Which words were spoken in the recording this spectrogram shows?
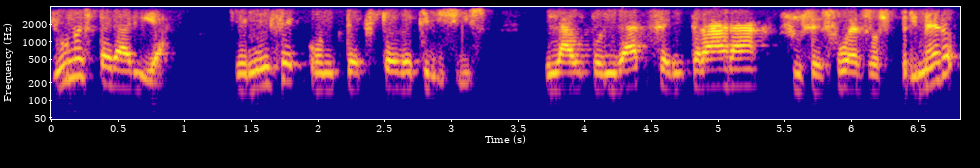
Y uno esperaría que en ese contexto de crisis la autoridad centrara sus esfuerzos primero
